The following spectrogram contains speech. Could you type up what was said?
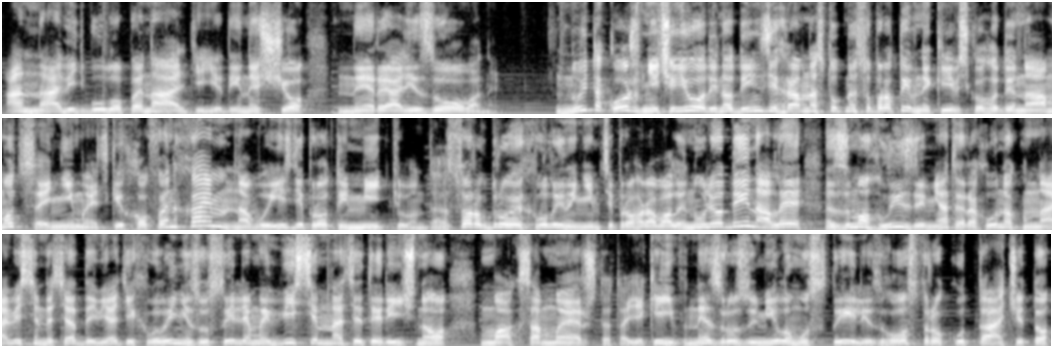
а навіть було пенальті. Єдине, що не реалізоване. Ну і також в нічию 1-1 зіграв наступний супротивник київського Динамо. Це німецький Хофенхайм на виїзді проти Міттюланда. 42-ї хвилини німці програвали 0-1, але змогли зрівняти рахунок на 89-й хвилині зусиллями 18-річного Макса Мерштета, який в незрозумілому стилі з гострого кута, чи то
